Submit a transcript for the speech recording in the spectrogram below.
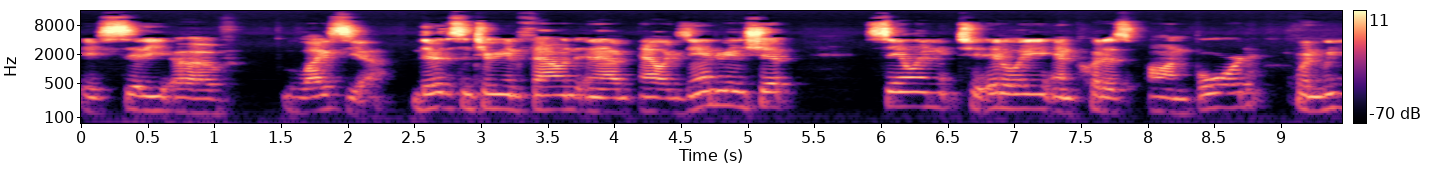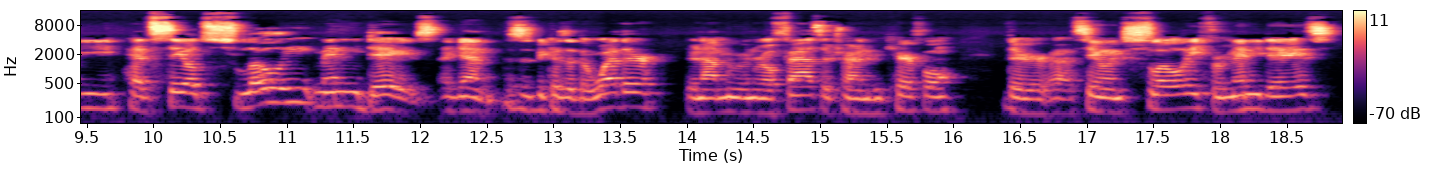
a city of Lycia. There the centurion found an Alexandrian ship sailing to Italy and put us on board. When we had sailed slowly many days, again, this is because of the weather. They're not moving real fast. They're trying to be careful. They're uh, sailing slowly for many days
